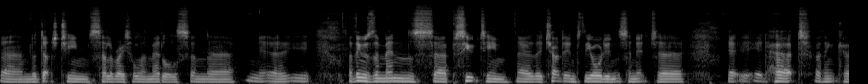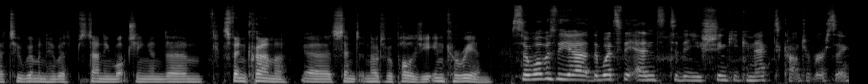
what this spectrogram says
um, the Dutch team celebrate all their medals. And uh, uh, I think it was the men's uh, pursuit team. Uh, they chucked it into the audience, and it it, it hurt. I think two women who were standing watching. And um, Sven Kramer sent a note of apology in Korean. So what was the, uh, the what's the end to the Sjinkie Knegt controversy?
